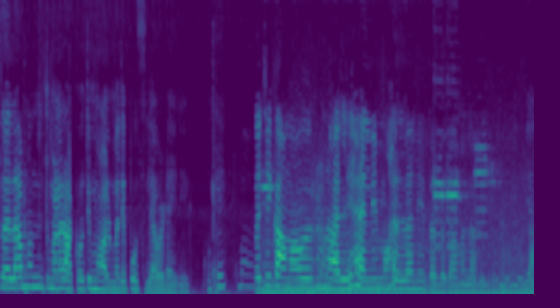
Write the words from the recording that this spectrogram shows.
चला मग मी तुम्हाला दाखवते मॉलमध्ये पोचल्यावर डायरेक्ट ओके त्याची कामावरून आले आणि मॉलला नेतात का आम्हाला. या.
